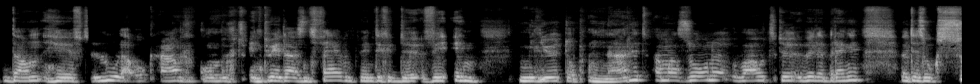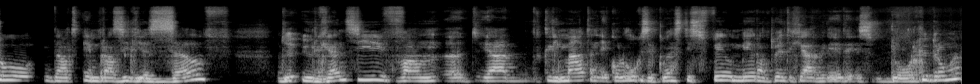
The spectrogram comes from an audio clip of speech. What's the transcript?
Dan heeft Lula ook aangekondigd in 2025 de VN-milieutop naar het Amazonewoud te willen brengen. Het is ook zo dat in Brazilië zelf de urgentie van het ja, klimaat- en ecologische kwesties veel meer dan twintig jaar geleden is doorgedrongen.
